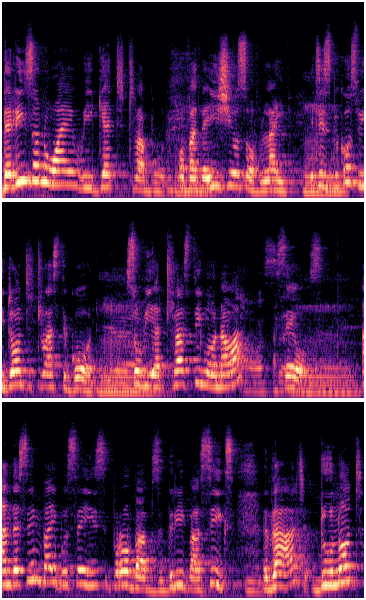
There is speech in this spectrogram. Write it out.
The reason why we get troubled over the issues of life, it is because we don't trust God. So we are trusting on our ourselves. And the same Bible says, Proverbs 3 verse 6, that do not,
